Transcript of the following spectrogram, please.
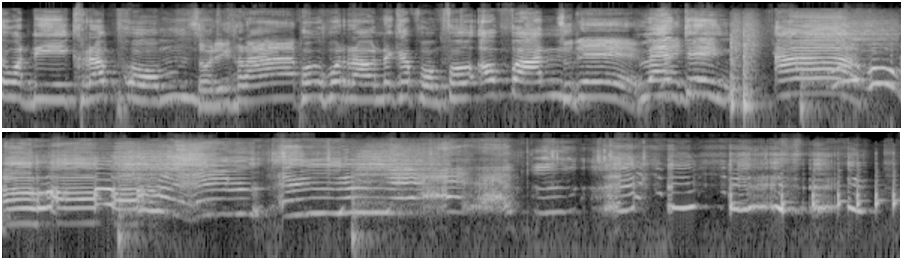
สวัสดีครับผม สวัสดีครับพบกับพวกเรานะครับผม For of Fun Today Ranking อ่าอ่า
